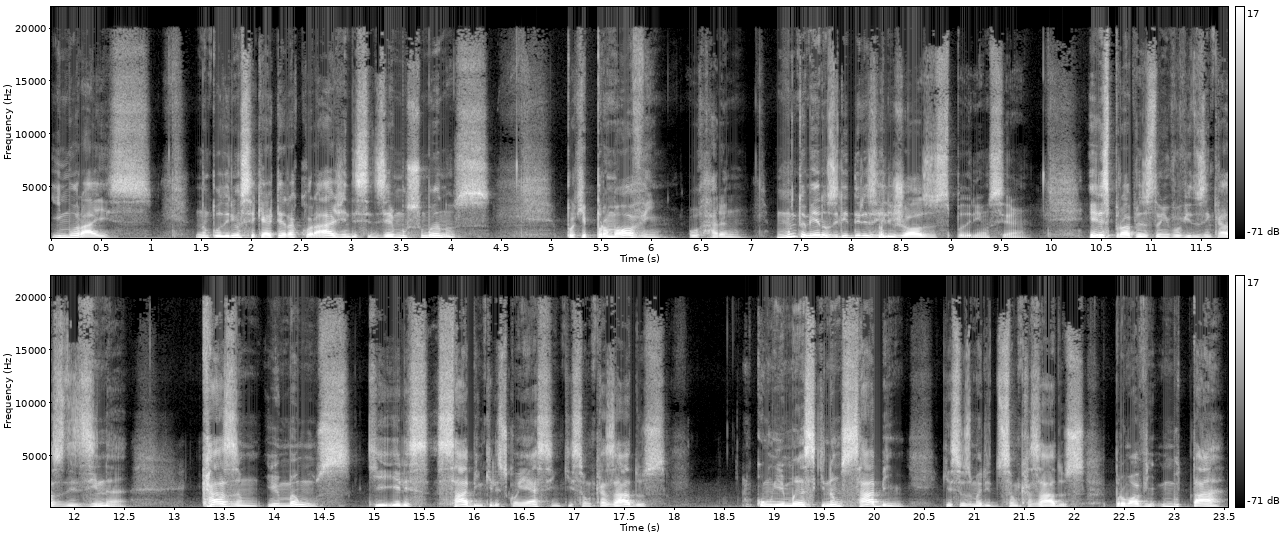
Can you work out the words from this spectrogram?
imorais. Não poderiam sequer ter a coragem de se dizer muçulmanos, porque promovem o haram. Muito menos líderes religiosos poderiam ser. Eles próprios estão envolvidos em casos de zina, casam irmãos que eles sabem, que eles conhecem, que são casados com irmãs que não sabem que seus maridos são casados, promovem mutar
